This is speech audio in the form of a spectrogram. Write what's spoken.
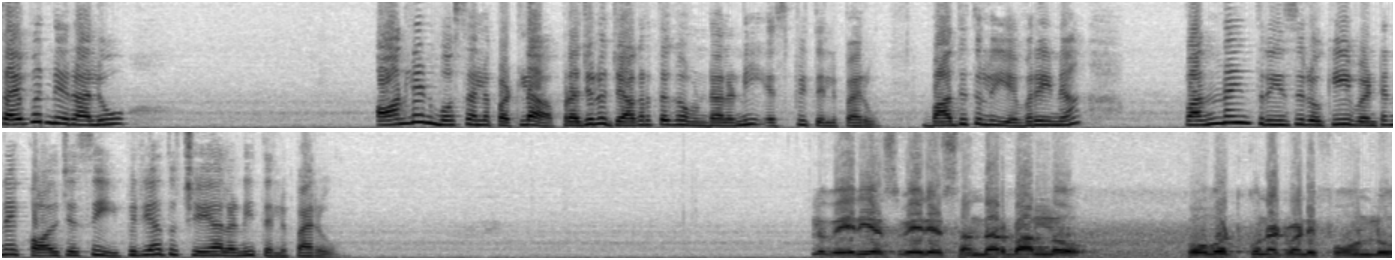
సైబర్ నేరాలు ఆన్లైన్ మోసాల పట్ల ప్రజలు జాగ్రత్తగా ఉండాలని ఎస్పీ తెలిపారు. బాధితులు ఎవరైనా వన్ నైన్ త్రీ జీరోకి వెంటనే కాల్ చేసి ఫిర్యాదు చేయాలని తెలిపారు. వేరియస్ వేరియస్ సందర్భాల్లో పోగొట్టుకున్నటువంటి ఫోన్లు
